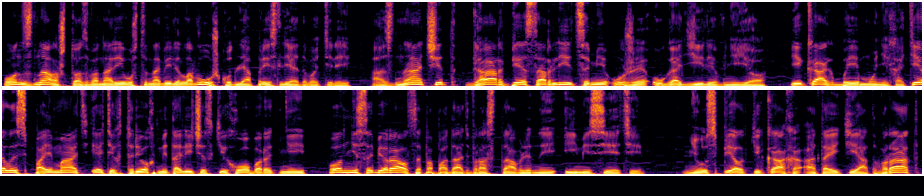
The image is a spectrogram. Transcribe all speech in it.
Он знал, что звонари установили ловушку для преследователей, а значит, гарпия с орлицами уже угодили в нее. И как бы ему не хотелось поймать этих трех металлических оборотней, он не собирался попадать в расставленные ими сети. Не успел Кикаха отойти от врат,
